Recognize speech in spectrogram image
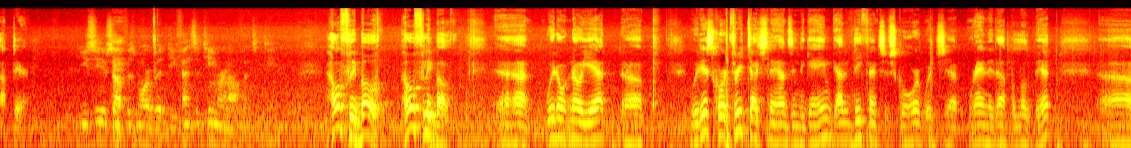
out there. Do you see yourself as more of a defensive team or an offensive team? Hopefully both. Hopefully both. Uh, we don't know yet. Uh, we did score three touchdowns in the game. Got a defensive score, which uh, ran it up a little bit. Uh,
